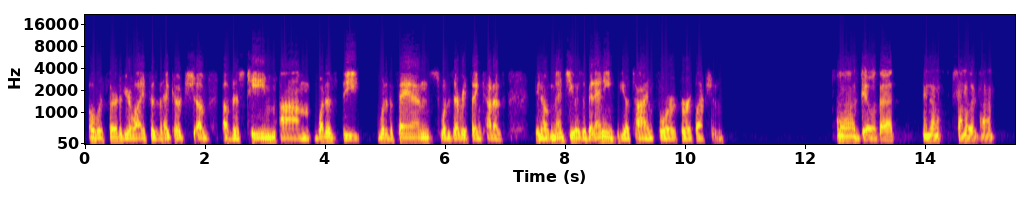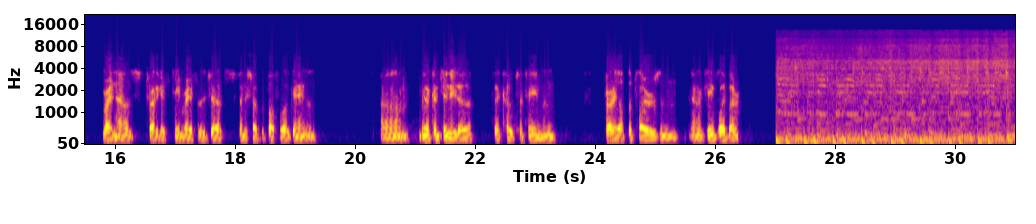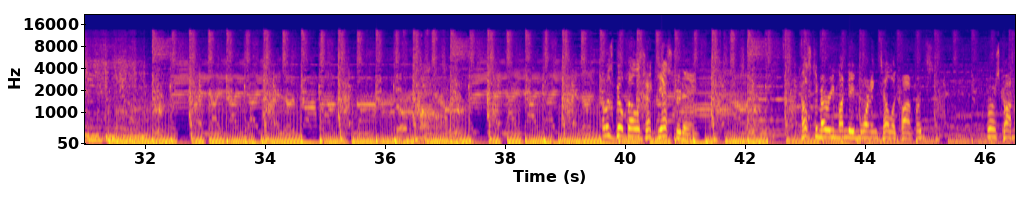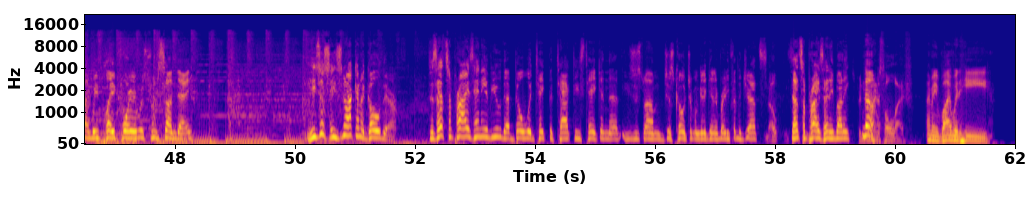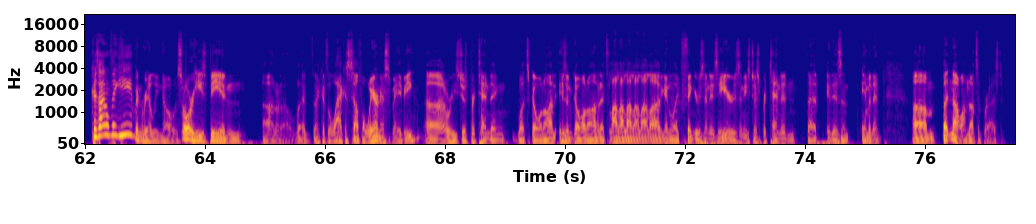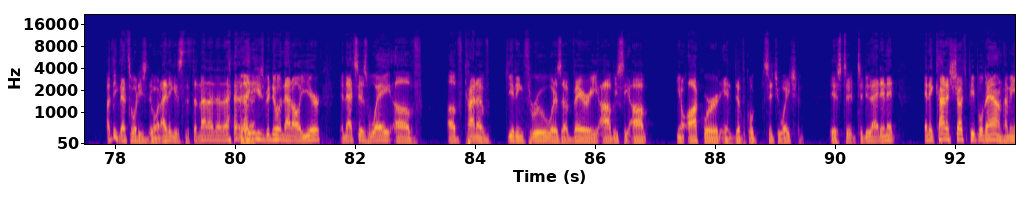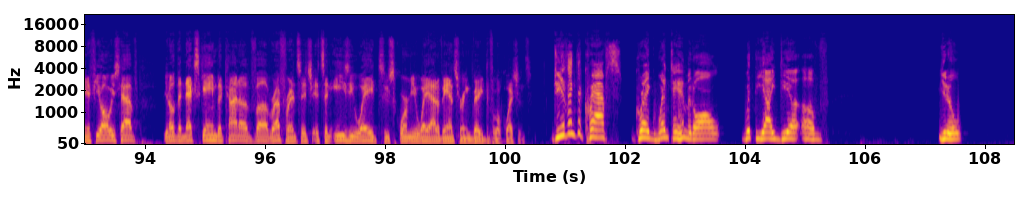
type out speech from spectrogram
over a third of your life as the head coach of of this team. Um, what have the what are the fans? What has everything kind of you know meant to you? Has there been any you know time for for reflection? I'll deal with that, you know, some other time. Right now is try to get the team ready for the Jets, finish up the Buffalo game, and um, you know continue to to coach the team and try to help the players and, and the team play better. That was Bill Belichick yesterday. Customary Monday morning teleconference. First comment we played for you was from Sunday. He's just he's not going to go there. Does that surprise any of you that Bill would take the tact he's taken? That he's just um just coach him. I'm going to get him ready for the Jets. Nope. Does that surprise anybody? Been No. doing it his whole life. I mean, why would he? Because I don't think he even really knows, or he's being, I don't know, like- it's a lack of self awareness, maybe, uh, or he's just pretending what's going on isn't going on, and it's la la la la la la, you know, like fingers in his ears, and he's just pretending that it isn't imminent. Um, but no, I'm not surprised. I think that's what he's doing. I think it's the no, no, no, no. I think he's been doing that all year, and that's his way of of kind of getting through what is a very obviously ob, you know awkward and difficult situation is to to do that in it, and it kind of shuts people down. I mean, if you always have you know the next game to kind of uh, reference, it's it's an easy way to squirm your way out of answering very difficult questions. Do you think the Krafts, Greg, went to him at all with the idea of, you know,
